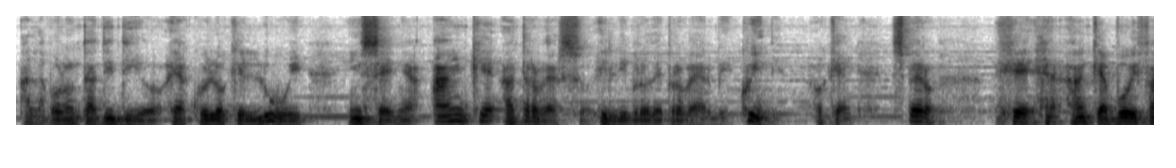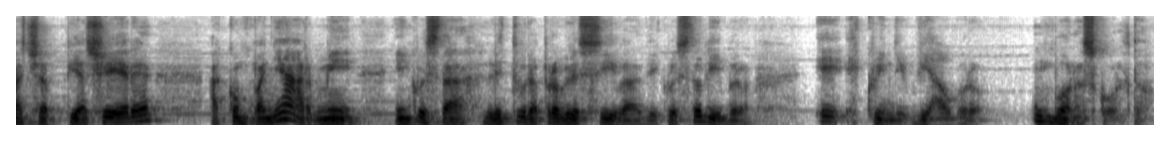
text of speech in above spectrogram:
alla volontà di Dio e a quello che Lui insegna anche attraverso il libro dei proverbi. Quindi, ok, spero che anche a voi faccia piacere accompagnarmi in questa lettura progressiva di questo libro e quindi vi auguro un buon ascolto.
